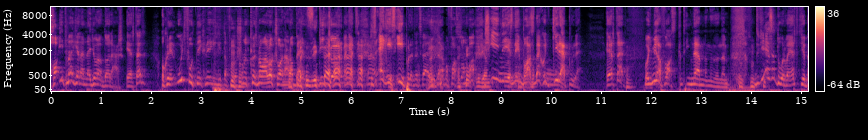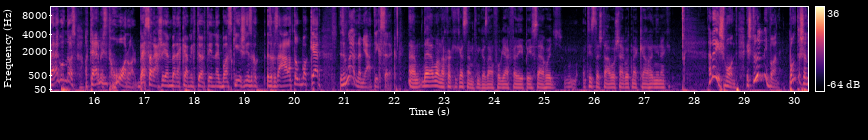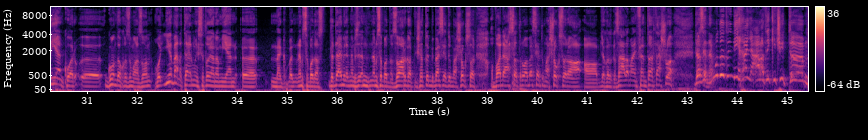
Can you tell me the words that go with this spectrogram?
Ha itt megjelenne egy olyan darázs, érted? Akkor én úgy futnék végig itt a folyosón, hogy közben már locsolnám a benzint, így körbe, geci, és az egész épületet feljutanám a faszomba, Igen. és így nézném bazd meg, hogy kirepül-e. Érted? Hogy mi a fasz? Tehát így nem, nem, nem, nem. De ugye ez a durva, érted? Hogy belegondolsz, a természet horror, beszarás, hogy emberekkel még történnek baszki, és ezek, a, ezek az állatok bakker, ezek nagyon nem játékszerek. nem, de vannak, akik ezt nem igazán fogják felépészel, hogy a tisztes távolságot meg kell hagyni nekik. Hát ne is mond. És tudod, mi van? Pontosan ilyenkor ö, gondolkozom azon, hogy nyilván a természet olyan, amilyen ö, meg, meg nem szabad azt, de elvileg nem, nem, nem szabadna zargatni, stb. Beszéltünk már sokszor a vadászatról, beszéltünk már sokszor a, a gyakorlatilag az állományfenntartásról, de azért nem mondod, hogy néhány állat egy kicsit ö,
